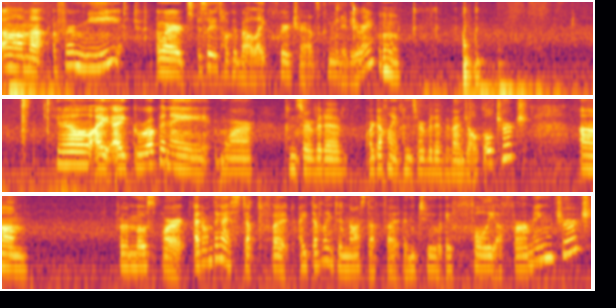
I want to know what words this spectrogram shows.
Um, for me, we're specifically talking about like queer trans community, right? Mm-hmm. You know, I I grew up in a more conservative, or definitely a conservative evangelical church. Um, for the most part, I don't think I stepped foot. I definitely did not step foot into a fully affirming church,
